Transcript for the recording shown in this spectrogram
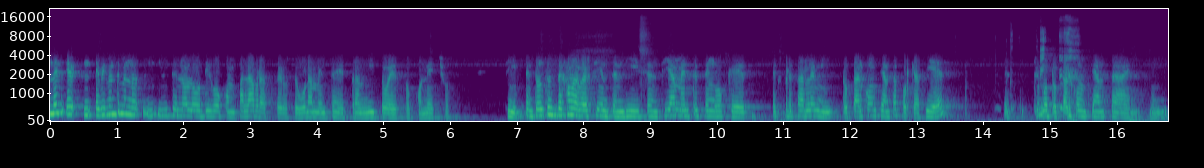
eh, evidentemente no, lo digo con palabras, pero seguramente transmito eso con hechos. Sí, entonces déjame ver si entendí. Sencillamente tengo que expresarle mi total confianza, porque así es. Este, tengo total confianza en,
